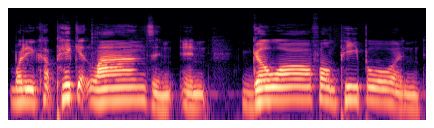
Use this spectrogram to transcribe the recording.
what do you call picket lines and, and go off on people and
